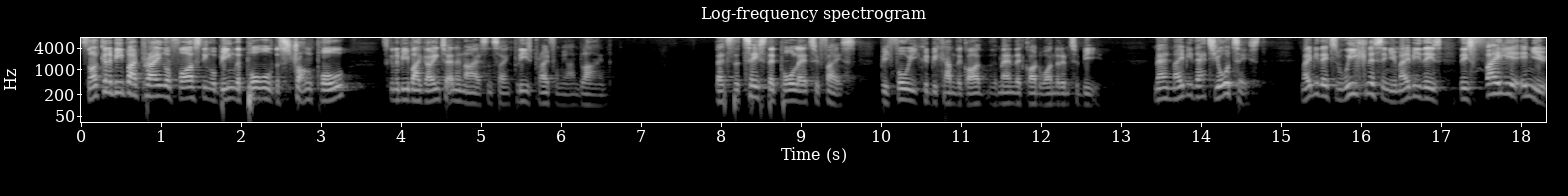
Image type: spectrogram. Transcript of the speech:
It's not going to be by praying or fasting or being the Paul, the strong Paul. It's going to be by going to Ananias and saying, Please pray for me, I'm blind. That's the test that Paul had to face before he could become the, God, the man that God wanted him to be. Man, maybe that's your test. Maybe that's weakness in you. Maybe there's, there's failure in you.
